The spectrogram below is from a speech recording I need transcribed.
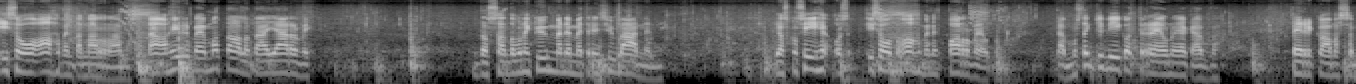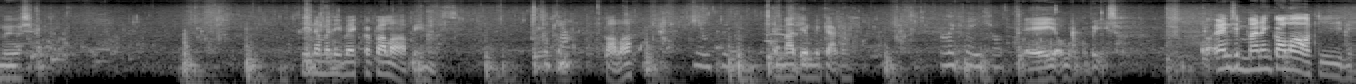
isoa ahventa narraamassa. Tää on hirveän matala tää järvi. Tossa on tommonen 10 metrin syvänne, niin josko siihen olisi isot ahvenet parveutunut. Tämmöisten kivikoitten reunoja käydä perkaamassa myös. Siinä meni Veikka kalaa pinnassa. Mikä? Kala. En mä tiedä mikä kala. Oliko se iso? Ei ollut kuin iso. No, ensimmäinen kalaa kiinni.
